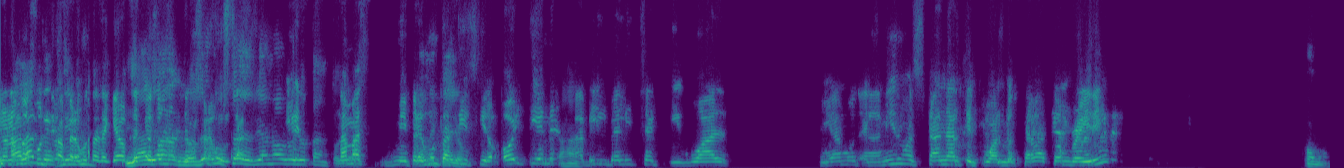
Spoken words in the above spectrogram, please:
No, nada más última pregunta. Te quiero Ya, ya, una los dejo ustedes, ya no hablo yo tanto. Nada más, mi pregunta a ti, Ciro. Hoy tienes Ajá. a Bill Belichick igual, digamos, en el mismo estándar que cuando estaba Tom Brady. ¿Cómo?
